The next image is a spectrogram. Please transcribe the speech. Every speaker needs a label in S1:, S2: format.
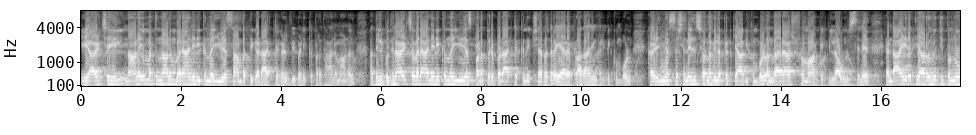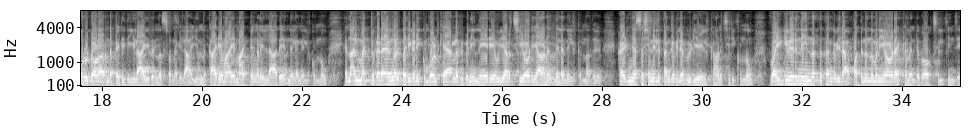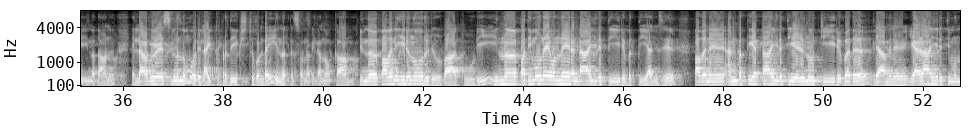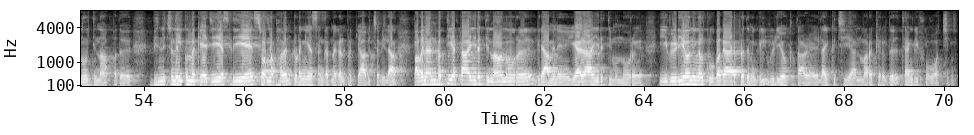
S1: ഈ ആഴ്ചയിൽ നാളെയും മറ്റന്നാളും വരാനിരിക്കുന്ന യു എസ് സാമ്പത്തിക ഡാറ്റകൾ വിപണിക്ക് പ്രധാനമാണ്. അതിൽ ബുധനാഴ്ച വരാനിരിക്കുന്ന യു എസ് പണപ്പെരുപ്പ ഡാറ്റയ്ക്ക് നിക്ഷേപകർ ഏറെ പ്രാധാന്യം കൽപ്പിക്കുമ്പോൾ കഴിഞ്ഞ സെഷനിൽ സ്വർണവില പ്രഖ്യാപിക്കുമ്പോൾ അന്താരാഷ്ട്ര മാർക്കറ്റിൽ ഔൺസിന് രണ്ടായിരത്തി അറുന്നൂറ്റി തൊണ്ണൂറ് ഡോളറിന്റെ പരിധിയിലായിരുന്ന സ്വർണവില ഇന്ന് കാര്യമായ മാറ്റങ്ങളില്ലാതെ നിലനിൽക്കുന്നു. എന്നാൽ മറ്റു ഘടകങ്ങൾ പരിഗണിക്കുമ്പോൾ കേരള വിപണി നേരിയ ഉയർച്ചയോടെയാണ് നിലനിൽക്കുന്നത്. കഴിഞ്ഞ സെഷനിൽ തങ്കവില വീഡിയോയിൽ കാണിച്ചിരിക്കുന്നു. വൈകി വരുന്ന ഇന്നത്തെ തങ്കവില പതിനൊന്ന് മണിയോടെ കമന്റ് ബോക്സിൽ പിൻ ചെയ്യുന്നതാണ്. എല്ലാ വ്യൂവേഴ്സിൽ നിന്നും ഒരു ലൈക്ക് പ്രതീക്ഷിച്ചുകൊണ്ട് ഇന്നത്തെ സ്വർണവില നോക്കാം. ഇന്ന് പവന് ഇരുന്നൂറ് രൂപ കൂടി. ഇന്ന് പതിമൂന്ന് ഒന്ന് രണ്ടായിരത്തി ഇരുപത്തി അഞ്ച് പവന് അൻപത്തി എട്ടായിരത്തി എഴുന്നൂറ്റി ഇരുപത് ഗ്രാമിന് ഏഴായിരത്തി മുന്നൂറ്റി നാൽപ്പത് ഭിന്നിച്ചു നിൽക്കുന്ന K G S D A സ്വർണഭവൻ തുടങ്ങിയ സംഘടനകൾ പ്രഖ്യാപിച്ച വില പവൻ അൻപത്തി എട്ടായിരത്തി നാനൂറ് ഗ്രാമിന് ഏഴായിരത്തി മുന്നൂറ് ഈ വീഡിയോ നിങ്ങൾക്ക് ഉപകാരപ്രദമെങ്കിൽ വീഡിയോക്ക് താഴെ ലൈക്ക് ചെയ്യാൻ മറക്കരുത്. Thank for watching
